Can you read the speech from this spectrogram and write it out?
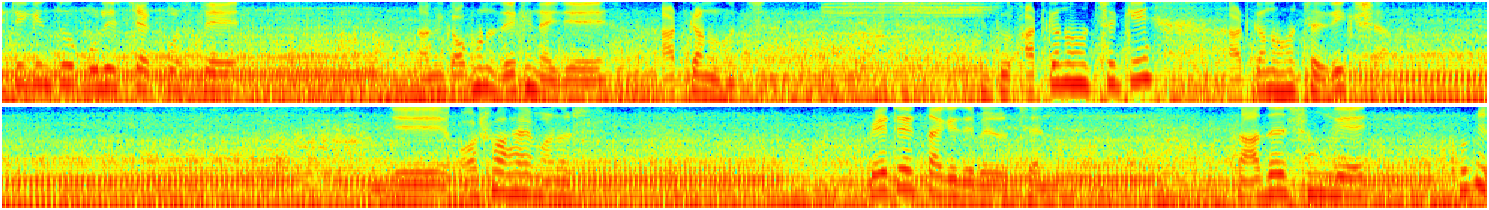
এটি কিন্তু পুলিশ চেকপোস্টে আমি কখনো দেখি নাই যে আটকানো হচ্ছে। কিন্তু আটকানো হচ্ছে কি? আটকানো হচ্ছে রিক্সা যে অসহায় মানুষ পেটের তাগিদে বেরোচ্ছেন, তাদের সঙ্গে খুবই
